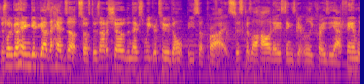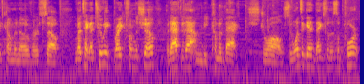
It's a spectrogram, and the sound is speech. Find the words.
just want to go ahead and give you guys a heads up. So if there's not a show the next week or two, don't be surprised. Just because of the holidays, things get really crazy. I have family coming over, so I'm going to take a two week break from the show. But after that, I'm going to be coming back strong. So once again, thanks for the support.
